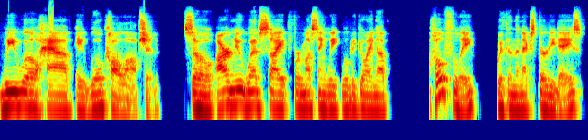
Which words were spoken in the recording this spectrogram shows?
we will have a will call option. So our new website for Mustang Week will be going up hopefully within the next 30 days,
